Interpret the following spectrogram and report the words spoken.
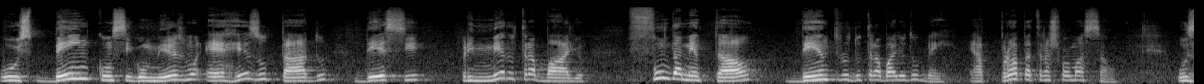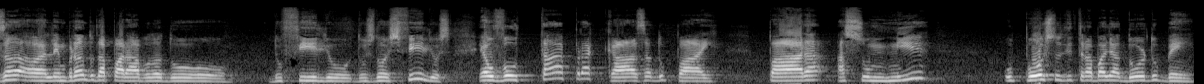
o bem consigo mesmo é resultado desse primeiro trabalho fundamental dentro do trabalho do bem. É a própria transformação. Usando, ah, lembrando da parábola do, do filho, dos dois filhos, é o voltar para a casa do pai para assumir o posto de trabalhador do bem.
